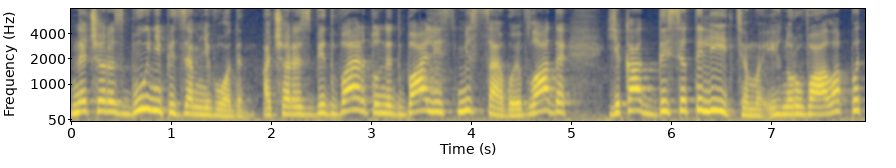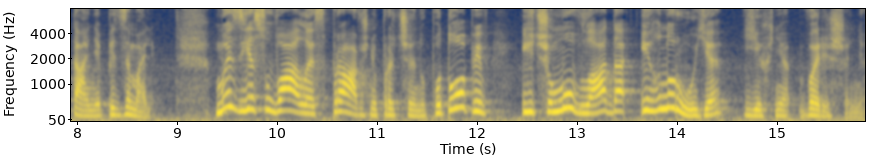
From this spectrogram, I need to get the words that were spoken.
не через буйні підземні води, а через відверту недбалість місцевої влади, яка десятиліттями ігнорувала питання підземель. Ми з'ясували справжню причину потопів і чому влада ігнорує їхнє вирішення.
